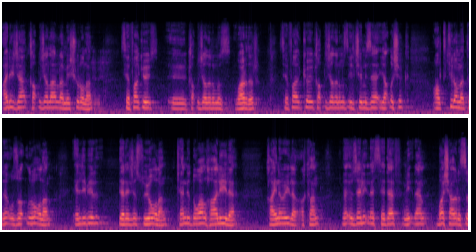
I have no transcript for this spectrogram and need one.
Ayrıca kaplıcalarla meşhur olan Sefaköy e, kaplıcalarımız vardır. Sefaköy kaplıcalarımız ilçemize yaklaşık 6 kilometre uzaklığı olan 51 derece suyu olan kendi doğal haliyle kaynağıyla akan ve özellikle sedef, migrem, baş ağrısı,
